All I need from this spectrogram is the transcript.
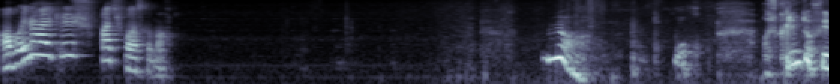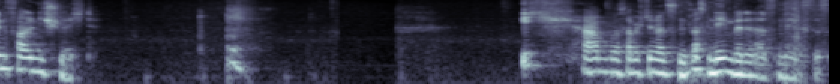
Aber inhaltlich hat Spaß gemacht. Ja, es klingt auf jeden Fall nicht schlecht. Ich habe, was habe ich denn als, was nehmen wir denn als nächstes?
